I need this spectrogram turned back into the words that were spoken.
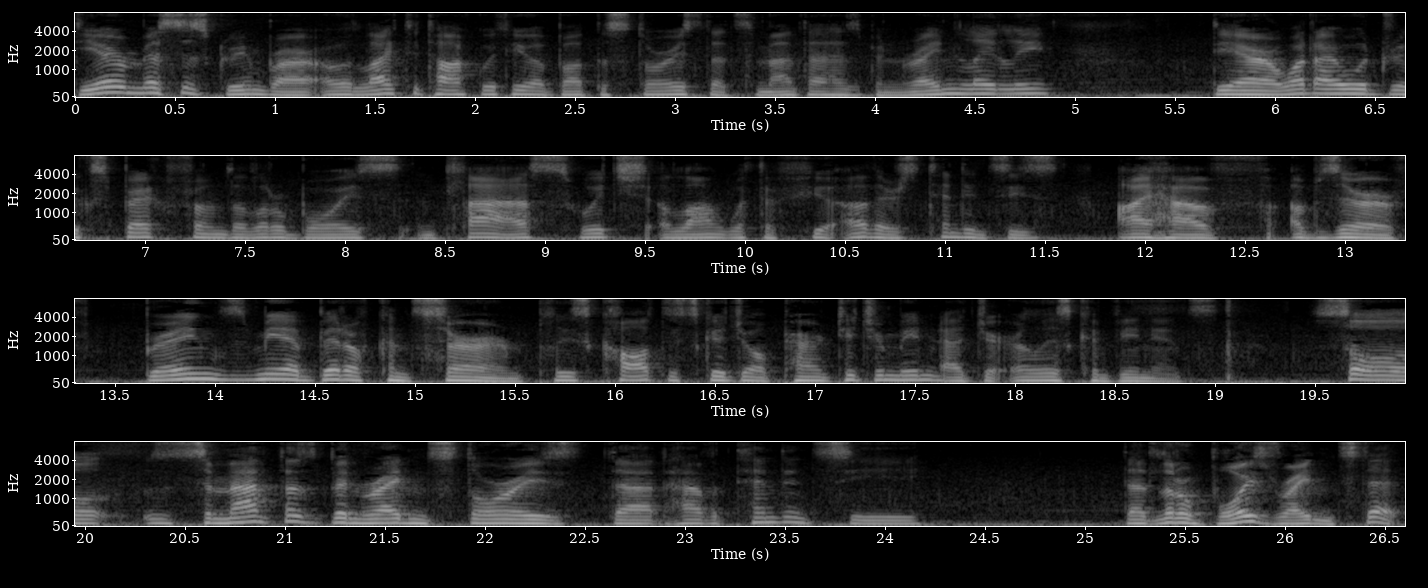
Dear Mrs. Greenbriar, I would like to talk with you about the stories that Samantha has been writing lately. They are what I would expect from the little boys in class, which, along with a few others' tendencies I have observed, brings me a bit of concern. Please call to schedule a parent teacher meeting at your earliest convenience. So, Samantha's been writing stories that have a tendency that little boys write instead.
